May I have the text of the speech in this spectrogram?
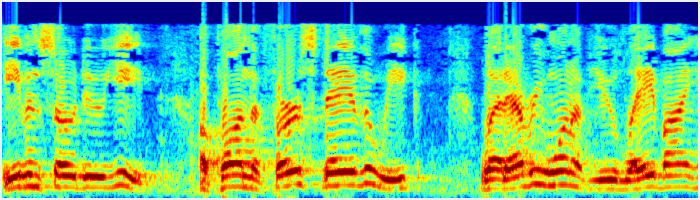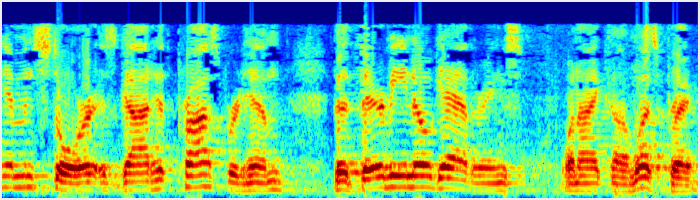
even so do ye. Upon the first day of the week, let every one of you lay by him in store, as God hath prospered him, that there be no gatherings when I come. Let's pray.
